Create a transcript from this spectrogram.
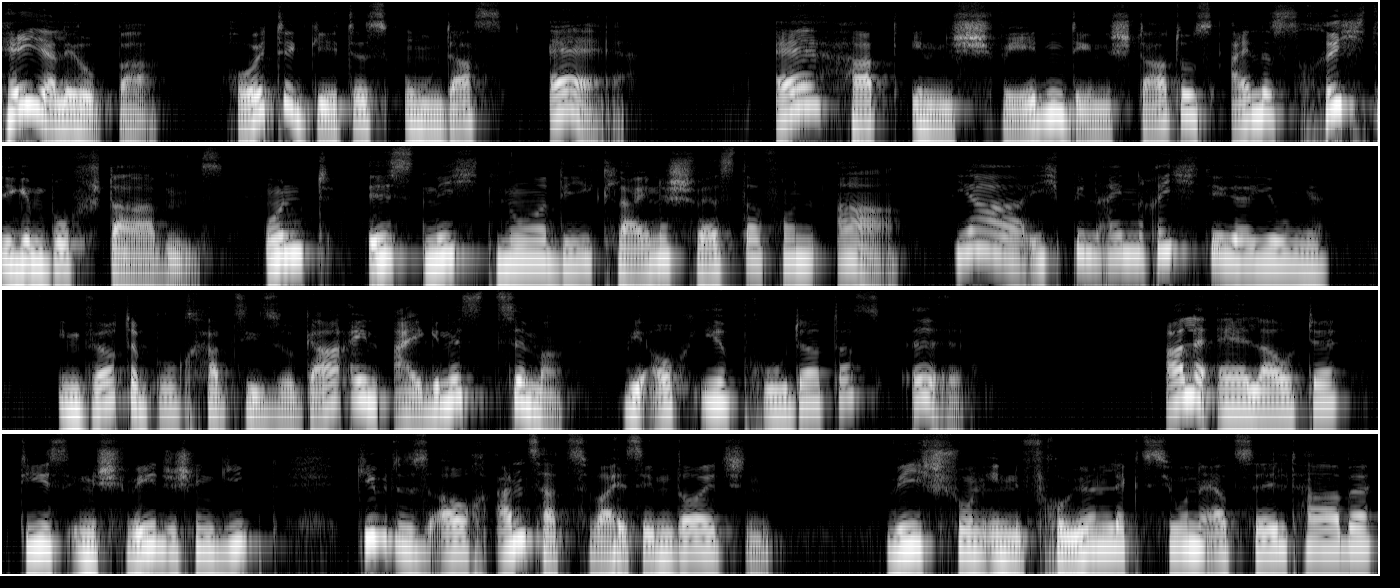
Hey allihopa! Heute geht es um das Ä. Ä hat in Schweden den Status eines richtigen Buchstabens und ist nicht nur die kleine Schwester von A. Ja, ich bin ein richtiger Junge. Im Wörterbuch hat sie sogar ein eigenes Zimmer, wie auch ihr Bruder das Ö. Alle Ä-Laute, die es im Schwedischen gibt, gibt es auch ansatzweise im Deutschen. Wie ich schon in früheren Lektionen erzählt habe,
